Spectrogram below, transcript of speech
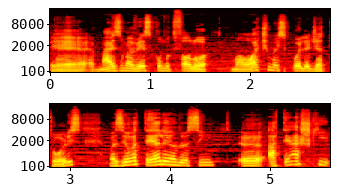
É, mais uma vez, como tu falou, uma ótima escolha de atores, mas eu até, Leandro, assim, uh, até acho que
